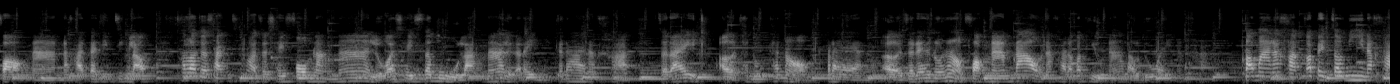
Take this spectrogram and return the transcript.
ฟองน้ำนะคะ แต่จริงๆแล้ว ถ้าเราจะซักจริงๆเราอาจจะใช้โฟมล้างหน้า หรือว่าใช้สบู่ล้างหน้าหรืออะไรอย่างนี้ก็ได้นะคะ จะได้เอ่อทนุถนอมแปรงเอ่อจะได้ทนุถนอมฟองน้ำเน่านะคะ แล้วก็ผิวหน้าเราด้วยนะคะ ต่อมานะคะก็เป็นเจ้านี่นะคะ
